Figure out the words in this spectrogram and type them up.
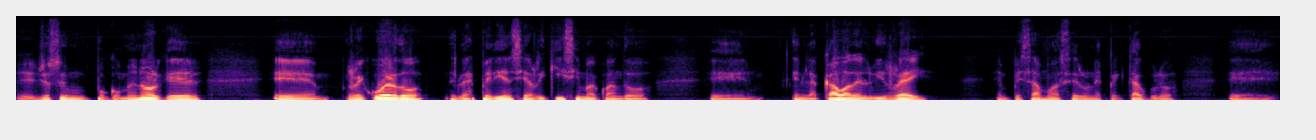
Eh, yo soy un poco menor que él. recuerdo de la experiencia riquísima cuando en la cava del virrey, empezamos a hacer un espectáculo eh,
